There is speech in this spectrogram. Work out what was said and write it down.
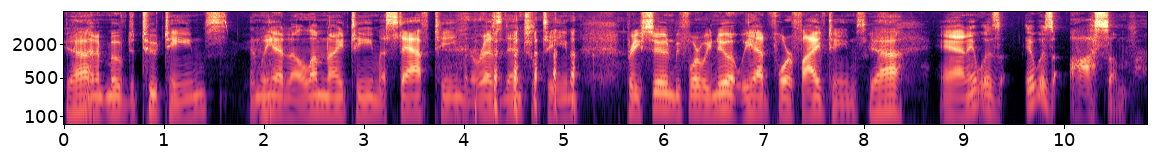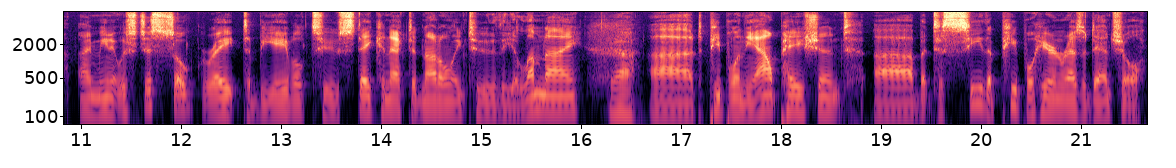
Yeah. Then it moved to two teams. And we had an alumni team, a staff team, and a residential team. Pretty soon, before we knew it, we had four or five teams. Yeah. And it was it was awesome. I mean, it was just so great to be able to stay connected not only to the alumni, yeah, uh, to people in the outpatient, uh, but to see the people here in residential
